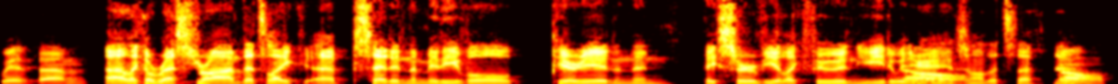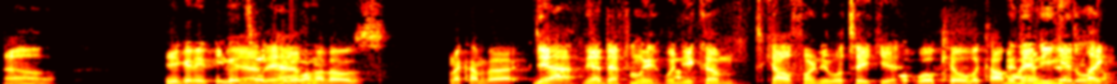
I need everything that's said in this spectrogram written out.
with um? Uh, like a restaurant that's like uh, set in the medieval period, and then they serve you like food, and you eat it with your hands and all that stuff. No, Oh, you're gonna you gonna Yeah, take me to have- one of those when I come back. yeah, yeah, definitely. When you come to California, we'll take you, We'll, we'll kill the Kamayan. and then you get there. like,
